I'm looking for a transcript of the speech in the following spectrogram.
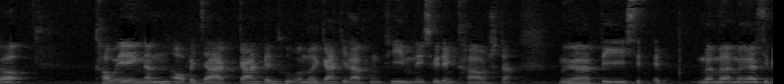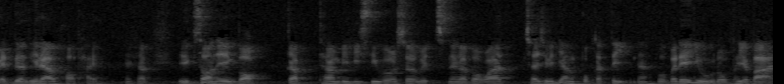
ก็เขาเองนั้นออกไปจากการเป็นผู้อำนวยการกีฬาของทีมในสวีเดนคาร์ลสตัดเมื่อปี 11 เมื่อเมื่อเมื่อ 11 เดือนที่แล้วขออภัยนะครับอีกซอนเองบอกกับทาง BBC World Service นะครับบอกว่าใช้ชีวิตอย่างปกตินะผมไม่ได้อยู่โรงพยาบาล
